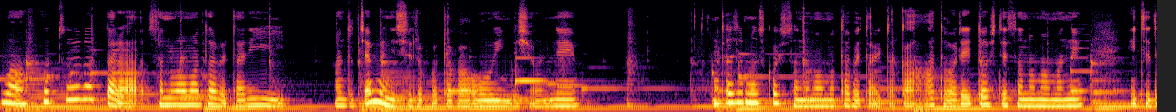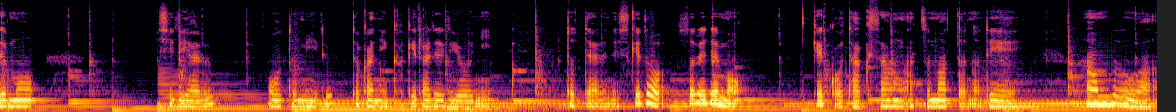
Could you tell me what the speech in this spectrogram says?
まあ普通だったらそのまま食べたりあとジャムにすることが多いんでしょうね。私も少しそのまま食べたりとかあとは冷凍してそのままねいつでもシリアルオートミールとかにかけられるように取ってあるんですけどそれでも結構たくさん集まったので半分は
